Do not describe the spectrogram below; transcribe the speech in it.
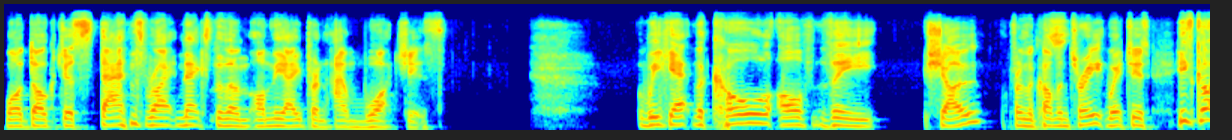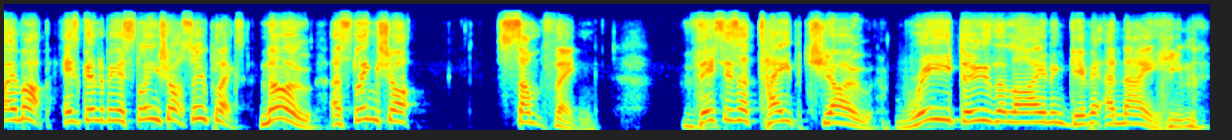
while Dog just stands right next to them on the apron and watches. We get the call of the show from the commentary, which is he's got him up. It's going to be a slingshot suplex. No, a slingshot something. This is a taped show. Redo the line and give it a name.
